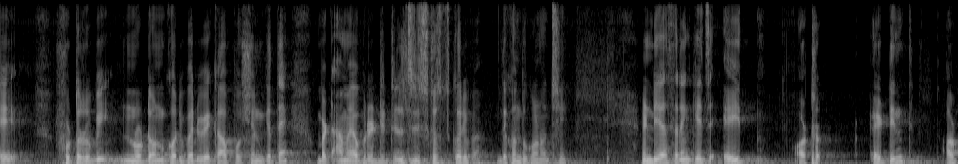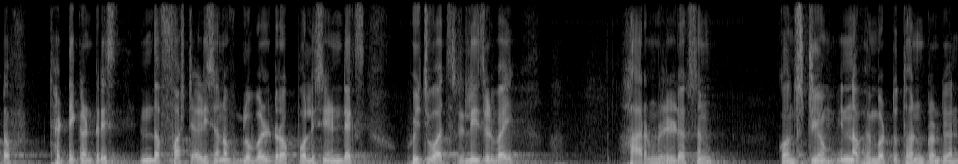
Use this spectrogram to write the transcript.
ଏ ଫଟୋରୁ ବି ନୋଟ୍ ଡାଉନ୍ କରିପାରିବେ କାହା ପୋଜିସନ୍ କେତେ ବଟ୍ ଆମେ ୟା ଉପରେ ଡିଟେଲ୍ସ ଡିସ୍କସ୍ କରିବା ଦେଖନ୍ତୁ କ'ଣ ଅଛି ଇଣ୍ଡିଆସ୍ ର୍ୟାଙ୍କ ଇଜ୍ ଏଇଥ୍ ଅଠର eighteenth out of thirty countries in the first edition of Global Drug Policy Index, which was released by Harm Reduction Consortium in November 2021.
